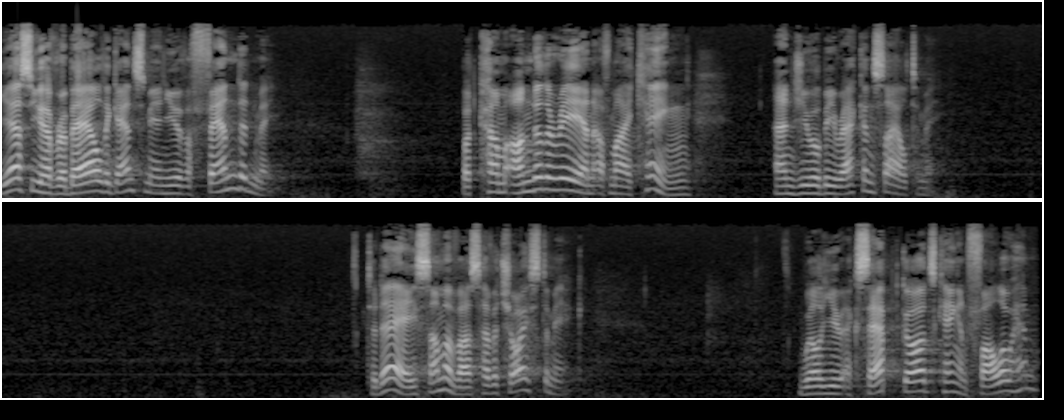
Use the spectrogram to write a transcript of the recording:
Yes, you have rebelled against me and you have offended me. But come under the reign of my king, and you will be reconciled to me. Today, some of us have a choice to make. Will you accept God's king and follow him?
